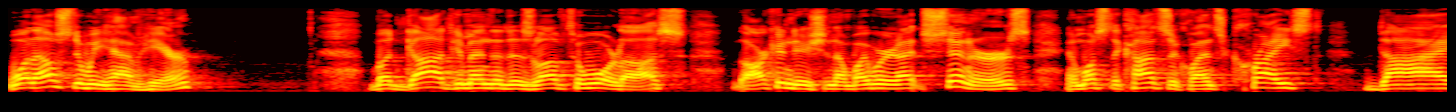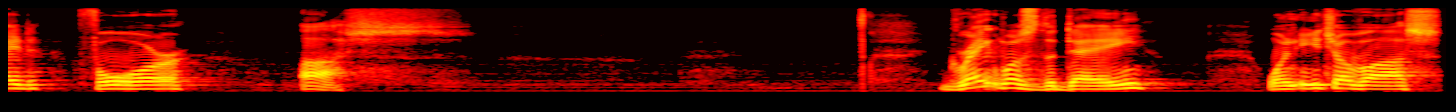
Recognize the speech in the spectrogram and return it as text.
What else do we have here? But God commended his love toward us, our condition, while we were not sinners, and what's the consequence? Christ died for us. Great was the day when each of us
